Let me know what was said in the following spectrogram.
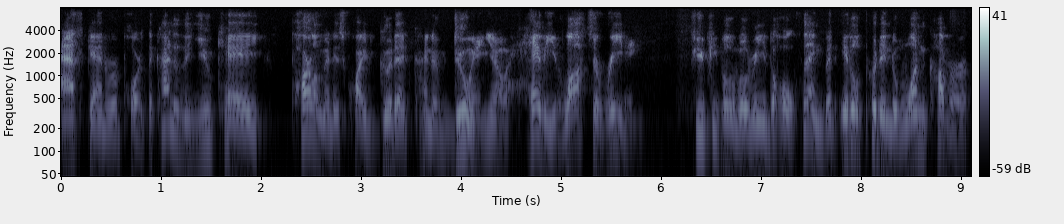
Afghan report, the kind of the UK Parliament is quite good at kind of doing, you know, heavy, lots of reading few people will read the whole thing, but it'll put into one cover.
